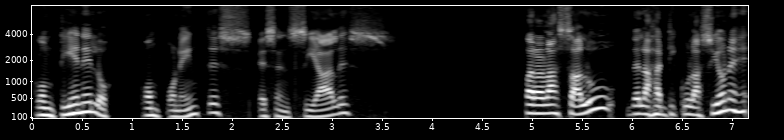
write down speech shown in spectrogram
contiene los componentes esenciales para la salud de las articulaciones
